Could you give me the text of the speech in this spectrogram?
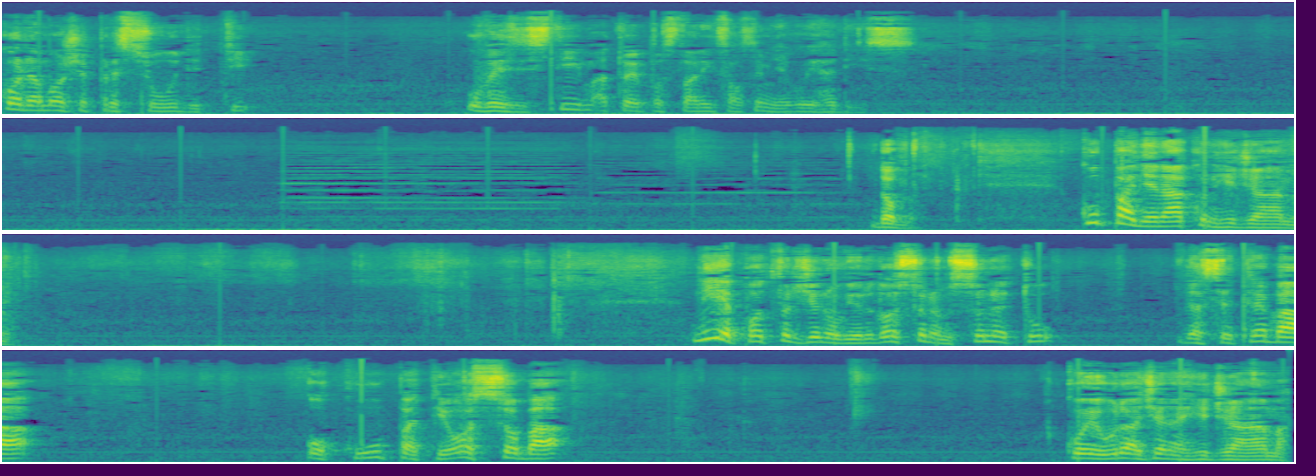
ko da može presuditi u vezi s tim, a to je poslanik sa njegovih hadis. Dobro. Kupanje nakon hijjame. Nije potvrđeno u vjerodostojnom sunetu da se treba okupati osoba koja je urađena hijjama.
